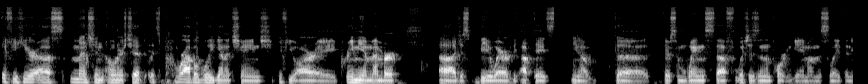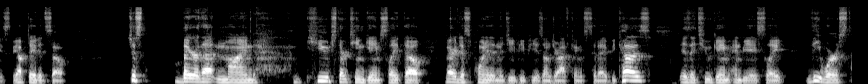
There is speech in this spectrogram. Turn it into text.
if you hear us mention ownership, it's probably going to change if you are a premium member. Uh, just be aware of the updates. You know, the there's some wing stuff, which is an important game on the slate that needs to be updated. So just bear that in mind. Huge 13 game slate, though. Very disappointed in the GPPs on DraftKings today because it is a two game NBA slate, the worst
